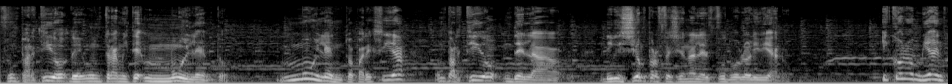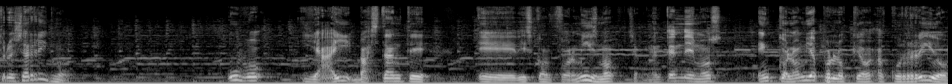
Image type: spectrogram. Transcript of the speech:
Fue un partido de un trámite muy lento. Muy lento. Parecía un partido de la división profesional del fútbol boliviano. Y Colombia entró ese ritmo. Hubo y hay bastante eh, disconformismo, según entendemos, en Colombia por lo que ha ocurrido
